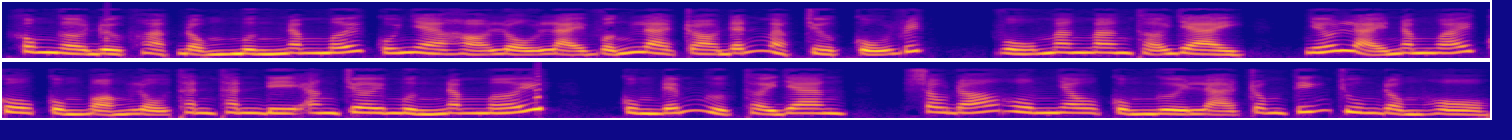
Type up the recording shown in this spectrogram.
không ngờ được hoạt động mừng năm mới của nhà họ lộ lại vẫn là trò đánh mặt trượt cũ rít, vụ mang mang thở dài, nhớ lại năm ngoái cô cùng bọn lộ thanh thanh đi ăn chơi mừng năm mới, cùng đếm ngược thời gian, sau đó hôn nhau cùng người lạ trong tiếng chuông đồng hồ,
